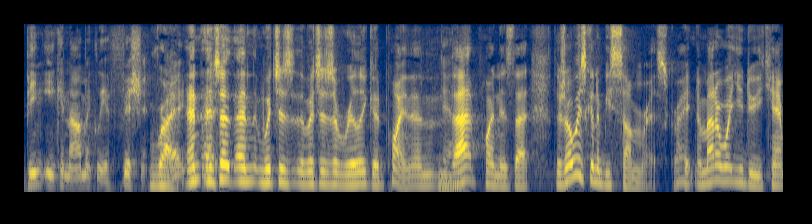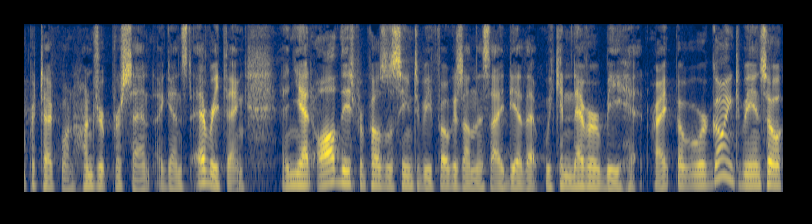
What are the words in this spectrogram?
being economically efficient, Right. right? And, Right. and so and which is which is a really good point. And Yeah. that point is that there's always going to be some risk, right? No matter what you do, you can't protect 100% against everything. And yet all of these proposals seem to be focused on this idea that we can never be hit, right? But we're going to be. And so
